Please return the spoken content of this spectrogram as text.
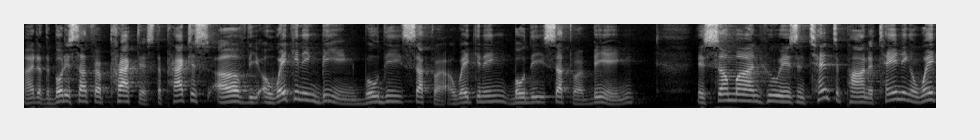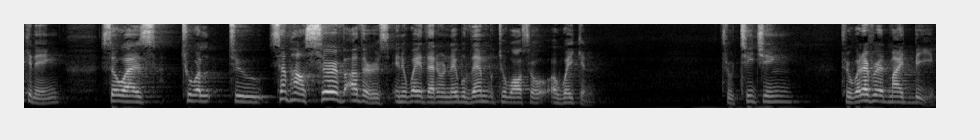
right, of the bodhisattva practice, the practice of the awakening being, bodhisattva, awakening bodhisattva being, is someone who is intent upon attaining awakening so as to, uh, to somehow serve others in a way that will enable them to also awaken through teaching, through whatever it might be.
